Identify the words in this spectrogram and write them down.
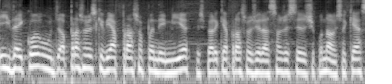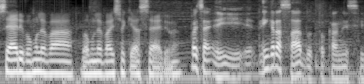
E daí, a próxima vez que vier a próxima pandemia, eu espero que a próxima geração já esteja tipo, não, isso aqui é sério, vamos levar, vamos levar isso aqui a sério, né? Pois é, e é engraçado tocar nesse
